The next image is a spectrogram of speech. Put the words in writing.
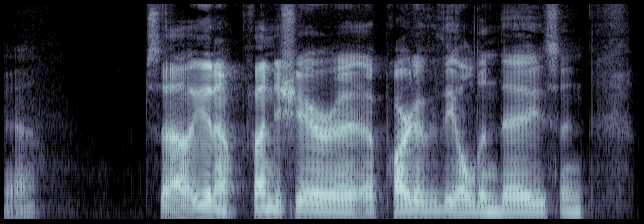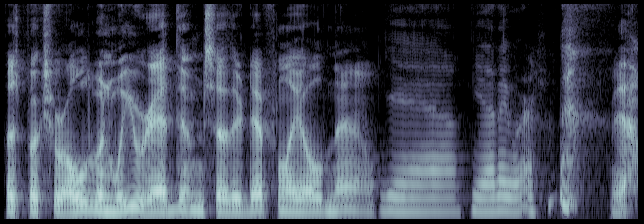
yeah. So you know, fun to share a, a part of the olden days, and those books were old when we read them, so they're definitely old now. yeah, yeah, they were. Yeah.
